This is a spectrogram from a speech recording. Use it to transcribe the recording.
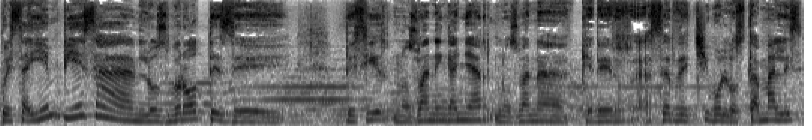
pues ahí empiezan los brotes de decir, nos van a engañar, nos van a querer hacer de chivo los tamales.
